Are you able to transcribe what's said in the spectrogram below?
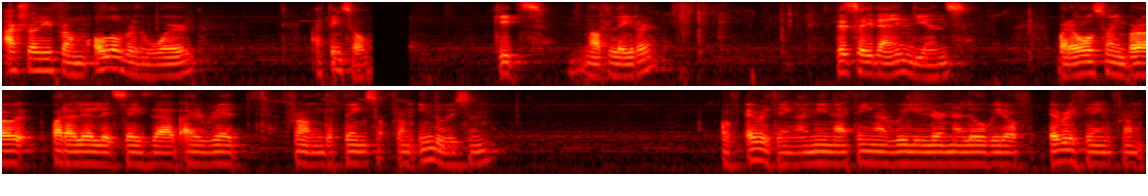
Actually, from all over the world, I think so. Kids, not later. Let's say the Indians, but also in parallel, it says that I read from the things from Hinduism of everything. I mean, I think I really learned a little bit of everything from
